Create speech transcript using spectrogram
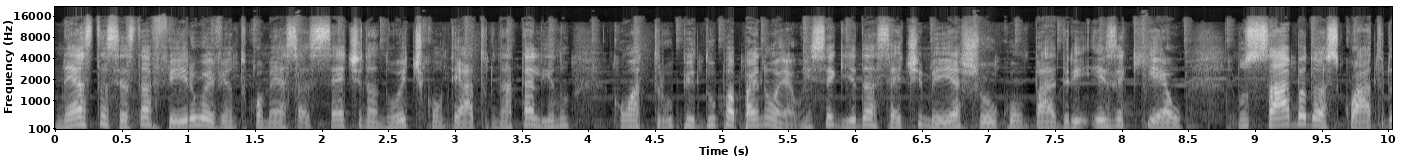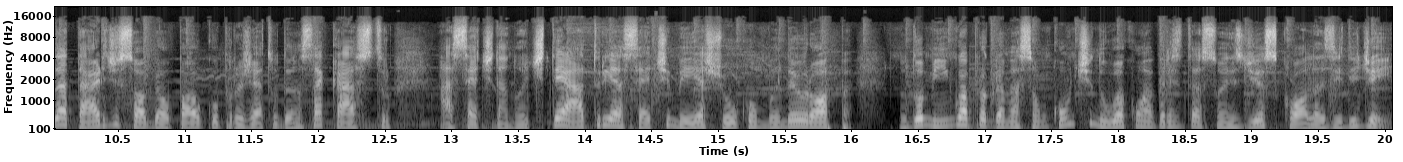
Nesta sexta-feira, o evento começa às sete da noite com teatro natalino com a trupe do Papai Noel. Em seguida, às sete e meia, show com o Padre Ezequiel. No sábado, às quatro da tarde, sobe ao palco o projeto Dança Castro. Às sete da noite, teatro e às sete e meia, show com Banda Europa. No domingo, a programação continua com apresentações de escolas e DJ.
